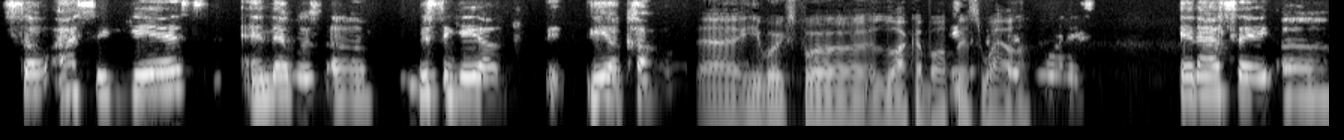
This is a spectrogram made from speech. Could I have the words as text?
so I said yes, and that was uh, Mr. Yale Yale called. Uh, he works for Luaka Bop as well. And I say, uh,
